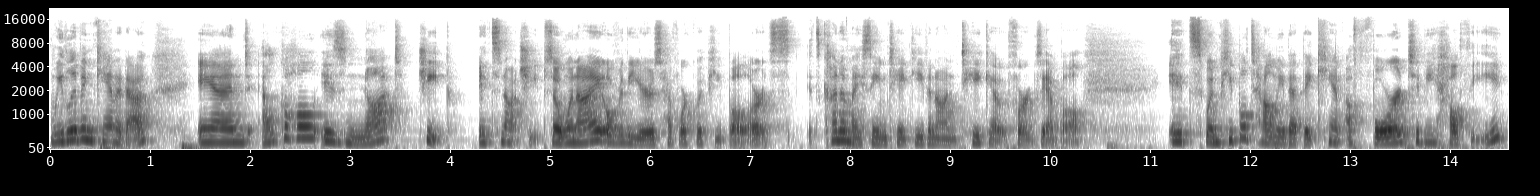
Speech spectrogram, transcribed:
We live in Canada and alcohol is not cheap it's not cheap. So when I over the years have worked with people or it's it's kind of my same take even on takeout for example. It's when people tell me that they can't afford to be healthy.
